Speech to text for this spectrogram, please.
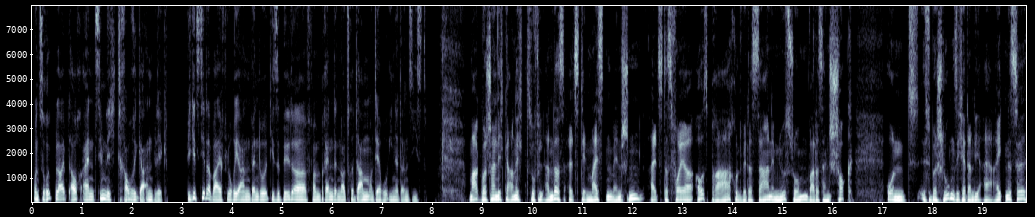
Und zurück bleibt auch ein ziemlich trauriger Anblick. Wie geht's dir dabei, Florian, wenn du diese Bilder vom brennenden Notre Dame und der Ruine dann siehst? Mag wahrscheinlich gar nicht so viel anders als den meisten Menschen. Als das Feuer ausbrach und wir das sahen im Newsroom, war das ein Schock. Und es überschlugen sich ja dann die Ereignisse.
